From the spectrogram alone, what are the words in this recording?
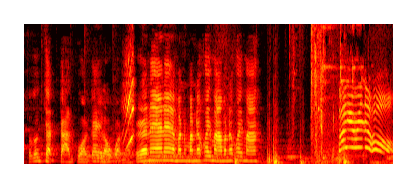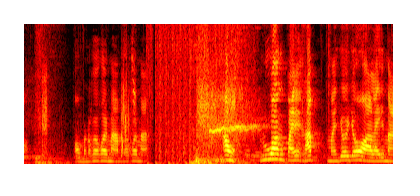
เราต้องจัดการตัวใกล้เราก่อนเออแน่แน่มันมันไม่ค่อยมามันไม่ค่อยมาอ๋อมันค่อยๆมามันค่อยๆมา เอ้าล่วงไปครับ มาย่อๆอะไรมา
